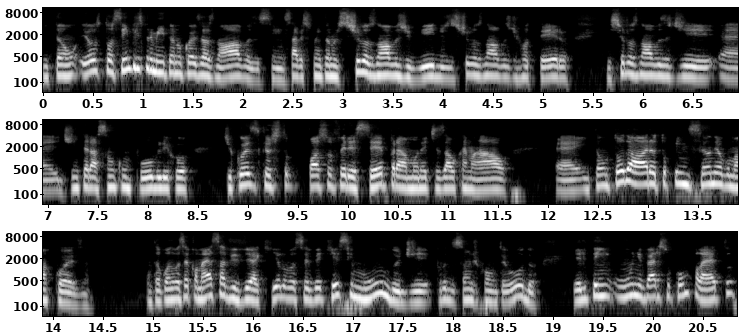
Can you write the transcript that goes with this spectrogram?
Então, eu estou sempre experimentando coisas novas, assim, sabe? Experimentando estilos novos de vídeos, estilos novos de roteiro, estilos novos de, é, de interação com o público, de coisas que eu posso oferecer para monetizar o canal. É, então, toda hora eu estou pensando em alguma coisa. Então, quando você começa a viver aquilo, você vê que esse mundo de produção de conteúdo, ele tem um universo completo.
